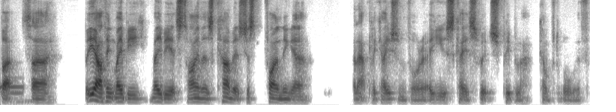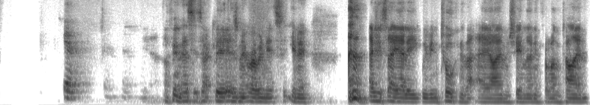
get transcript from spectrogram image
but uh, but yeah, I think maybe maybe its time has come. It's just finding a an application for it, a use case which people are comfortable with. Yeah. I think that's exactly it, isn't it, Robin? It's, you know, as you say, Ellie, we've been talking about AI and machine learning for a long time,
